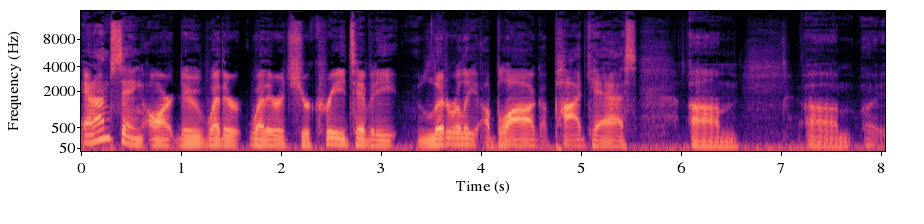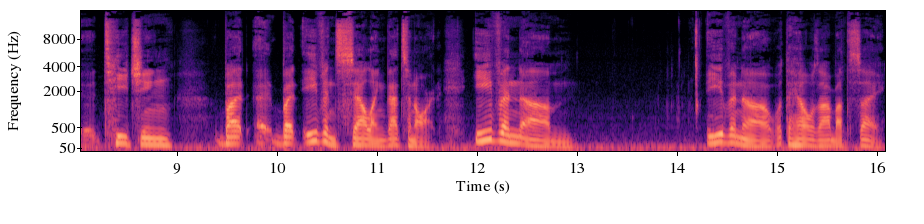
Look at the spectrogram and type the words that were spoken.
and I'm saying art, dude, whether whether it's your creativity literally a blog, a podcast, um, um, teaching, but but even selling that's an art. Even um, even uh, what the hell was I about to say?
